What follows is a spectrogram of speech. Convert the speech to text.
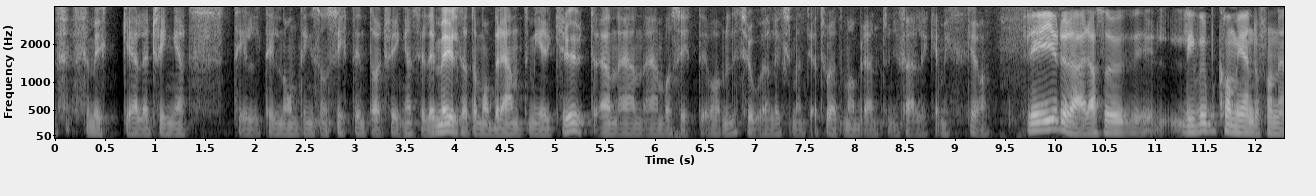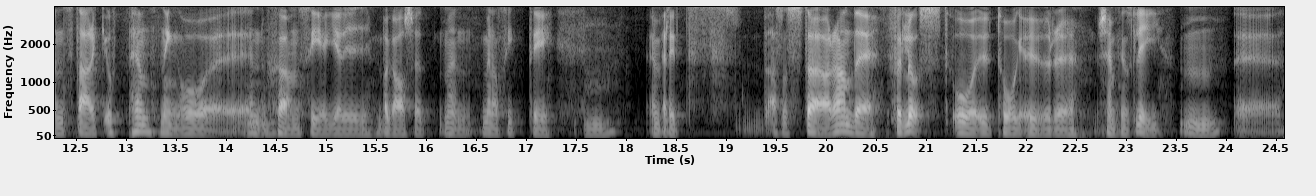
för mycket eller tvingats till, till någonting som City inte har tvingats till. Det är möjligt att de har bränt mer krut än, än, än vad City har, men det tror jag liksom inte. Jag tror att de har bränt ungefär lika mycket. Ja. För det är ju det där, alltså Liverpool kommer ju ändå från en stark upphämtning och en skön seger i bagaget, men medan City mm. en väldigt alltså, störande förlust och uttåg ur eh, Champions League. Mm. Eh,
